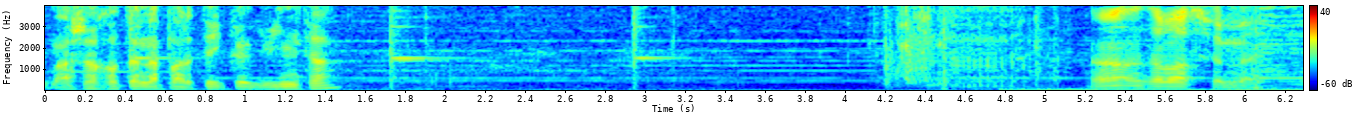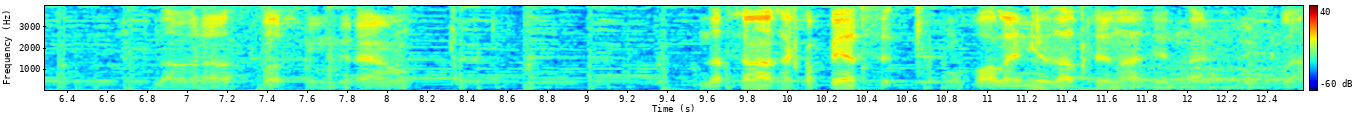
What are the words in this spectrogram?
Masz ochotę na partyjkę gwinta? No, zobaczymy. Dobra, rozpocznij grę. Zaczynasz jako pierwszy. Wolę nie zaczynać jednak zwykle.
